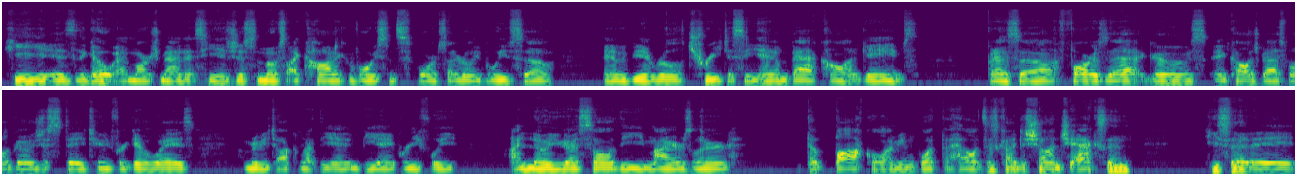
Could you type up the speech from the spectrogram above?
He is the GOAT at March Madness. He is just the most iconic voice in sports. I really believe so. And it would be a real treat to see him back calling games. But as uh, far as that goes and college basketball goes, just stay tuned for giveaways. I'm going to be talking about the NBA briefly. I know you guys saw the Meyers Leonard debacle. I mean, what the hell? Is this guy DeSean Jackson? He said a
